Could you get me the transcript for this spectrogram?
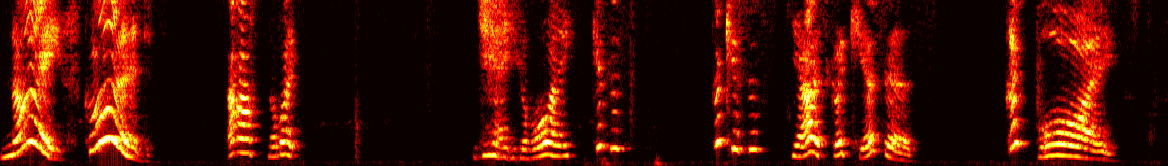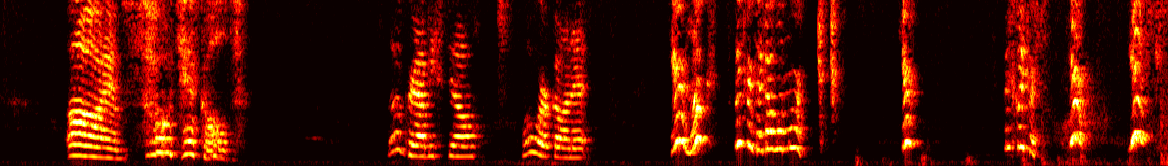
Nice. Good. Uh-uh. No bite. Yeah, you good boy. Kisses. Good kisses. Yes, good kisses. Boy. Oh, I am so tickled. A little grabby still. We'll work on it. Here, look. Squeakers, I got one more. Here. Here's Squeakers. Here. Yes.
